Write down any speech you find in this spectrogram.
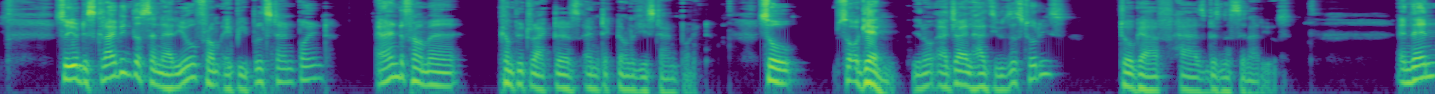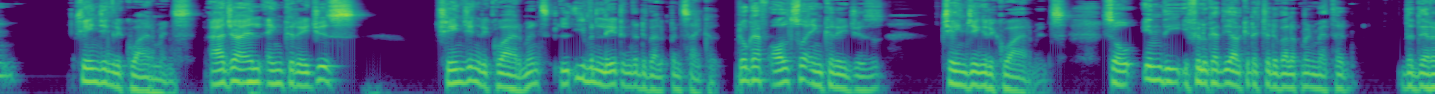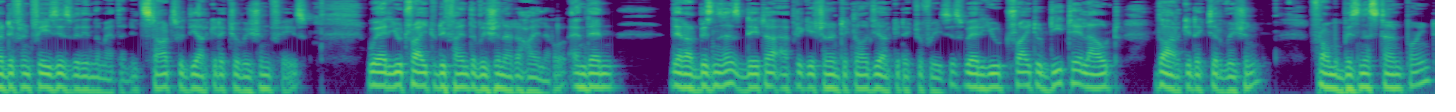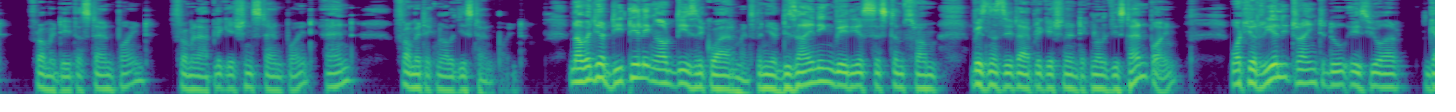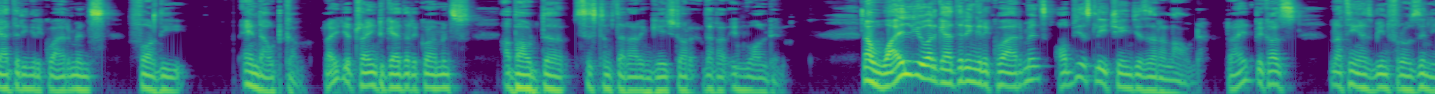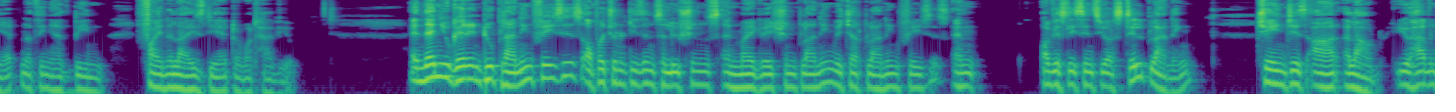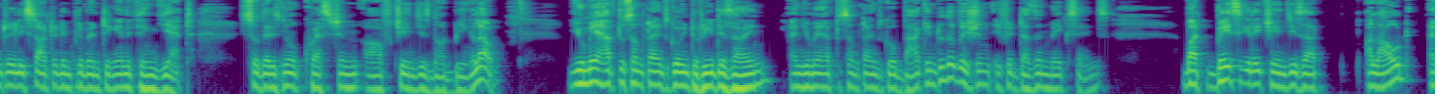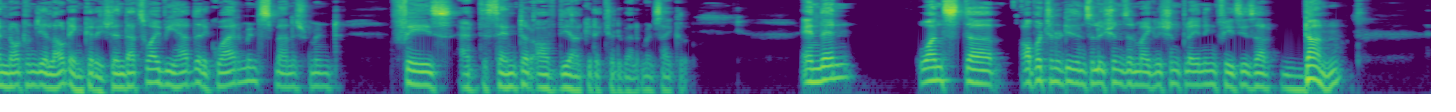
So you're describing the scenario from a people standpoint and from a computer actors and technology standpoint. So so again, you know, Agile has user stories, TOGAF has business scenarios. And then changing requirements. Agile encourages changing requirements even late in the development cycle. TOGAF also encourages changing requirements. So in the, if you look at the architecture development method, that there are different phases within the method. It starts with the architecture vision phase, where you try to define the vision at a high level. And then there are business, data, application, and technology architecture phases where you try to detail out the architecture vision from a business standpoint, from a data standpoint, from an application standpoint, and from a technology standpoint. Now, when you're detailing out these requirements, when you're designing various systems from business data application and technology standpoint, what you're really trying to do is you are gathering requirements for the end outcome, right? You're trying to gather requirements about the systems that are engaged or that are involved in. Now, while you are gathering requirements, obviously changes are allowed, right? Because nothing has been frozen yet, nothing has been finalized yet, or what have you. And then you get into planning phases, opportunities and solutions, and migration planning, which are planning phases. And obviously, since you are still planning, changes are allowed. You haven't really started implementing anything yet. So there is no question of changes not being allowed. You may have to sometimes go into redesign and you may have to sometimes go back into the vision if it doesn't make sense. But basically changes are allowed and not only allowed, encouraged. And that's why we have the requirements management phase at the center of the architecture development cycle. And then once the opportunities and solutions and migration planning phases are done,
